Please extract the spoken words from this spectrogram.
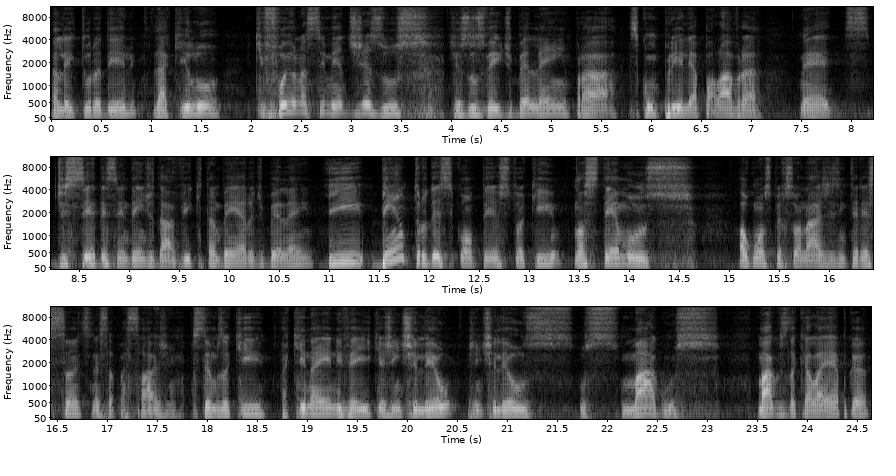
Na leitura dele, daquilo que foi o nascimento de Jesus. Jesus veio de Belém para cumprir ali a palavra né, de ser descendente de Davi, que também era de Belém. E dentro desse contexto aqui, nós temos alguns personagens interessantes nessa passagem. Nós temos aqui, aqui na NVI que a gente leu, a gente leu os, os magos, magos daquela época,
